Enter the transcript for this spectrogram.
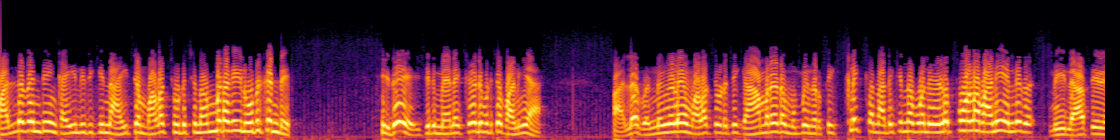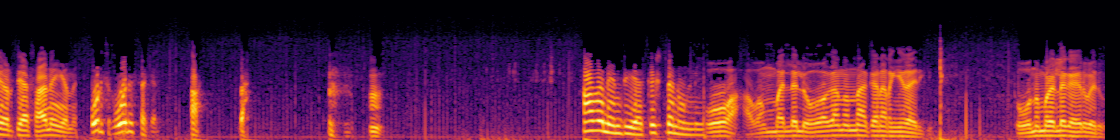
വല്ലവന്റെയും കയ്യിലിരിക്കുന്ന ഐറ്റം വളച്ചൊടിച്ച് നമ്മുടെ കയ്യിൽ ഒതുക്കണ്ടേ? ഇതേ ഇച്ചിരി മെനക്കേട് പിടിച്ച പണിയാ. പല പെണ്ണുങ്ങളെയും വളച്ചൊടിച്ച് ക്യാമറയുടെ മുമ്പിൽ നിർത്തി ക്ലിക്ക് എന്ന് അടിക്കുന്ന പോലെ എളുപ്പമുള്ള പണിയല്ലേ നീ ലാത്തി നിർത്തിയ സാധനം ഒരു സെക്കൻഡ് ആ ദാ. ഉം. അവൻ എന്ത് ചെയ്യാ? കൃഷ്ണൻ ഉണ്ണി. ഓ അവൻ വല്ല ലോകം നന്നാക്കാൻ ഇറങ്ങിയതായിരിക്കും. തോന്നുമ്പോഴല്ലേ കയറി വരൂ.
